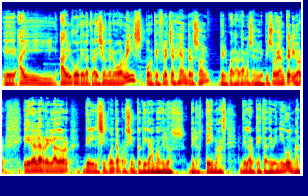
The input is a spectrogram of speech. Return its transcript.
Eh, hay algo de la tradición de Nueva Orleans porque Fletcher Henderson, del cual hablamos en el episodio anterior, era el arreglador del 50% digamos de los, de los temas de la orquesta de Benny Goodman.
